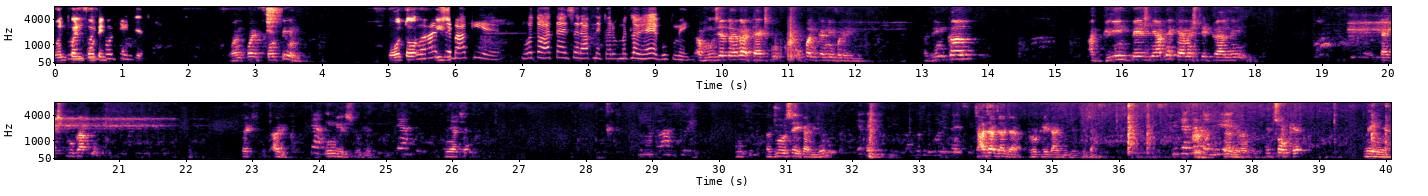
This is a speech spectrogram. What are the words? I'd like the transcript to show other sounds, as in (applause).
वो तो से बाकी है। वो तो आता है सर आपने कर मतलब है बुक में। अब मुझे तो है ना टेक्स्ट बुक ओपन करनी पड़ेगी। रिंकल ग्रीन पेज में आपने केमिस्ट्री ट्वेल्व में टेक्स्ट बुक आपने टेक्स्ट बुक आई इंग्लिश हो હજુ હશે એકાદી જો જા જા જા જા રોટલી તાજી છે તું જા इट्स ओके नहीं है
